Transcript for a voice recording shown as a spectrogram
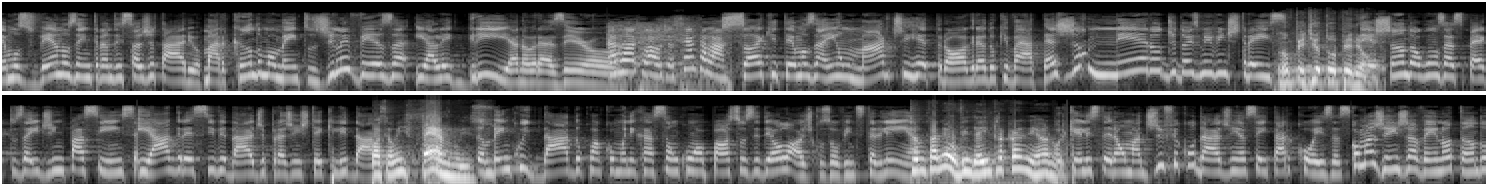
temos Vênus entrando em Sagitário, marcando momentos de leveza e alegria no Brasil. Aham, Cláudia, senta lá. Só que temos aí um Marte retrógrado que vai até janeiro de 2023. Não pedi a tua opinião. Deixando alguns aspectos aí de impaciência e agressividade pra gente ter que lidar. Nossa, é um inferno isso. Também cuidado com a comunicação com opostos ideológicos, ouvinte Estrelinha. Você não tá nem ouvindo, é intracraniano. Porque eles terão uma dificuldade em aceitar coisas, como a gente já vem notando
